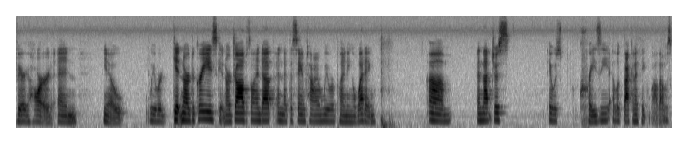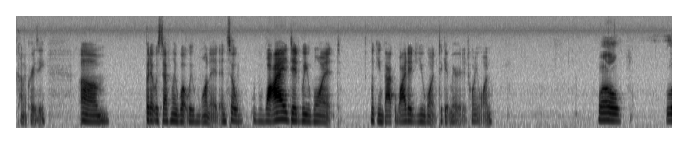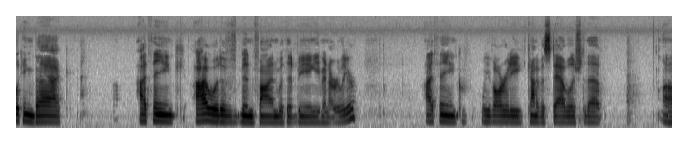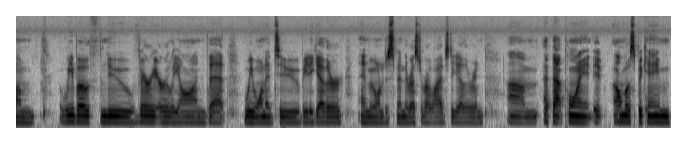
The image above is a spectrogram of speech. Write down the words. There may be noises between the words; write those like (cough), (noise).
very hard and you know we were getting our degrees getting our jobs lined up and at the same time we were planning a wedding. Um and that just it was crazy. I look back and i think wow that was kind of crazy. Um but it was definitely what we wanted. And so why did we want looking back, why did you want to get married at 21? Well, looking back, I think I would have been fine with it being even earlier. I think we've already kind of established that um, we both knew very early on that we wanted to be together and we wanted to spend the rest of our lives together. And um, at that point, it almost became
